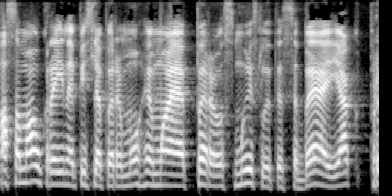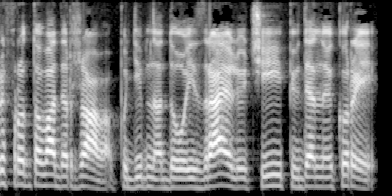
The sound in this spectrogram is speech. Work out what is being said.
А сама Україна після перемоги має переосмислити себе як прифронтова держава, подібна до Ізраїлю чи Південної Кореї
